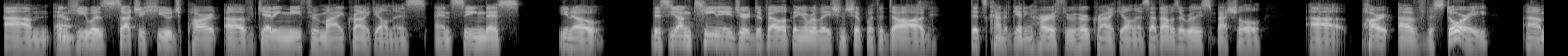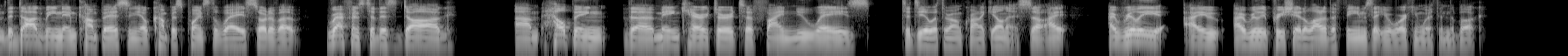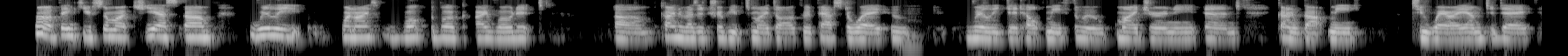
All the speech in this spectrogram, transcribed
um, and oh. he was such a huge part of getting me through my chronic illness and seeing this you know this young teenager developing a relationship with a dog that's kind of getting her through her chronic illness. I thought was a really special uh, part of the story. Um, the dog being named Compass, and you know, Compass points the way, sort of a reference to this dog um, helping the main character to find new ways to deal with their own chronic illness. So I, I really, I, I really appreciate a lot of the themes that you're working with in the book. Oh, thank you so much. Yes, um, really, when I wrote the book, I wrote it um, kind of as a tribute to my dog who passed away, who mm. really did help me through my journey and kind of got me to where I am today.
